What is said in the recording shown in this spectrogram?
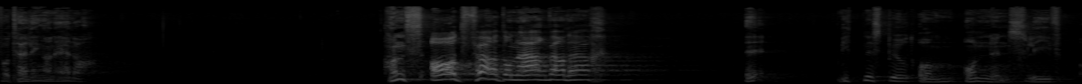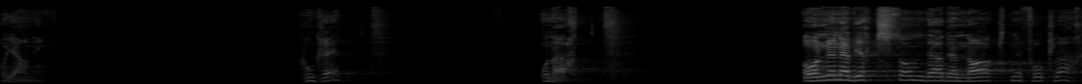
Fortellingene er der. Hans atferd og nærvær der vitnesbyrd om Åndens liv og gjerning. Konkret og nært. Ånden er virksom der den nakne får klær,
